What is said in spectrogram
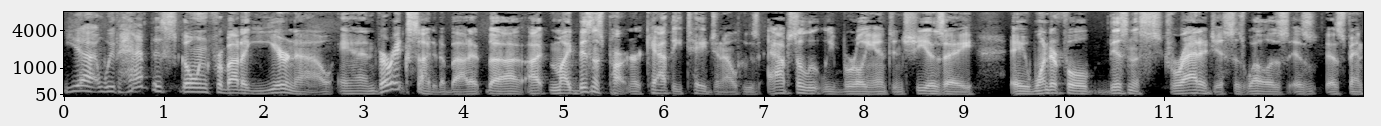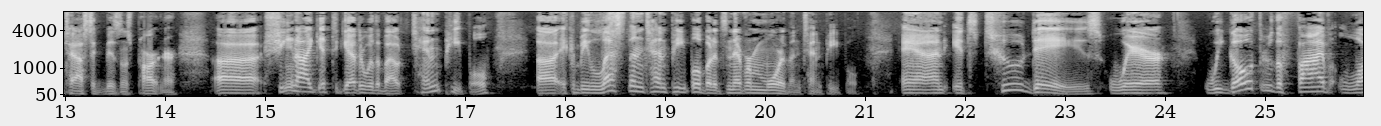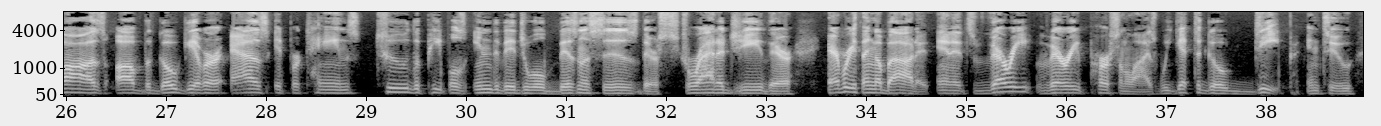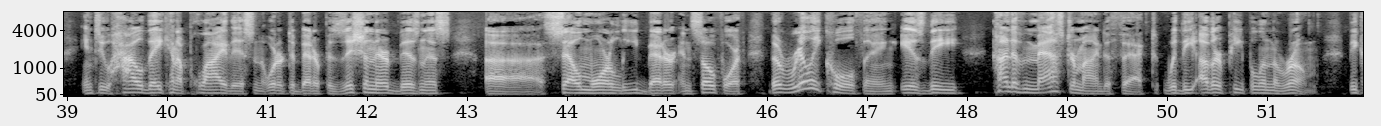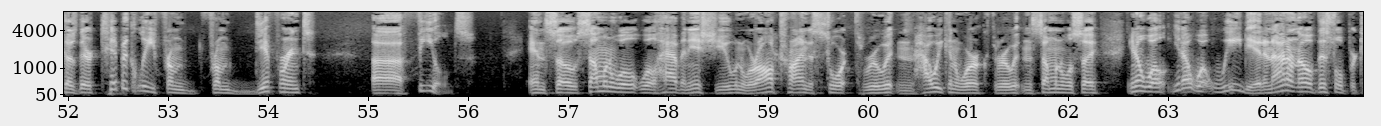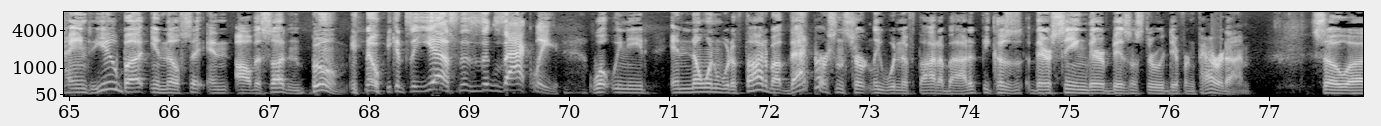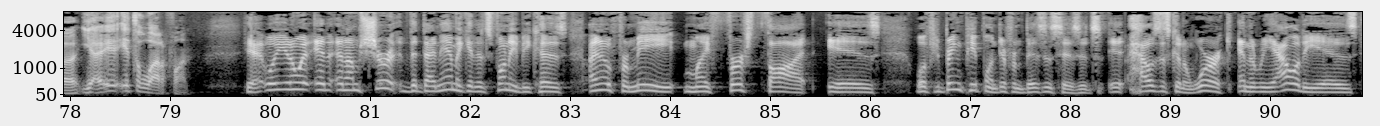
Yeah, we've had this going for about a year now, and very excited about it. Uh, I, my business partner, Kathy Tagenel, who's absolutely brilliant, and she is a a wonderful business strategist as well as as, as fantastic business partner. Uh, she and I get together with about ten people. Uh, it can be less than 10 people, but it's never more than 10 people. And it's two days where we go through the five laws of the go giver as it pertains to the people's individual businesses, their strategy, their everything about it. And it's very, very personalized. We get to go deep into, into how they can apply this in order to better position their business, uh, sell more, lead better, and so forth. The really cool thing is the, kind of mastermind effect with the other people in the room because they're typically from from different uh, fields. And so someone will, will have an issue and we're all trying to sort through it and how we can work through it. And someone will say, you know, well, you know what we did, and I don't know if this will pertain to you, but and they'll say, and all of a sudden, boom, you know, we can say, yes, this is exactly what we need. And no one would have thought about that person certainly wouldn't have thought about it because they're seeing their business through a different paradigm. So uh, yeah, it, it's a lot of fun. Yeah, well, you know what, and, and, I'm sure the dynamic, and it's funny because I know for me, my first thought is, well, if you bring people in different businesses, it's it, how's this going to work? And the reality is,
